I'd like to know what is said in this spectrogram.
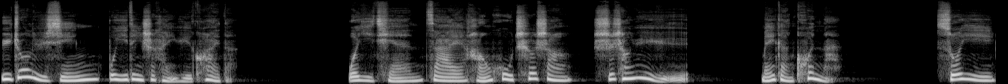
雨中旅行不一定是很愉快的。我以前在杭沪车上时常遇雨，没感困难，所以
